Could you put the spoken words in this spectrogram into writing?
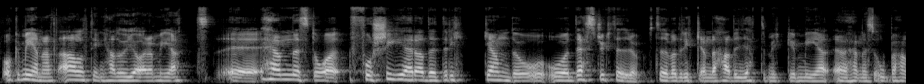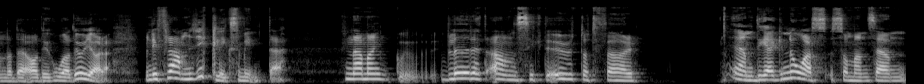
Och menar att allting hade att göra med att eh, hennes då forcerade drickande och, och destruktiva drickande hade jättemycket med eh, hennes obehandlade ADHD att göra. Men det framgick liksom inte när man blir ett ansikte utåt för en diagnos som man sen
